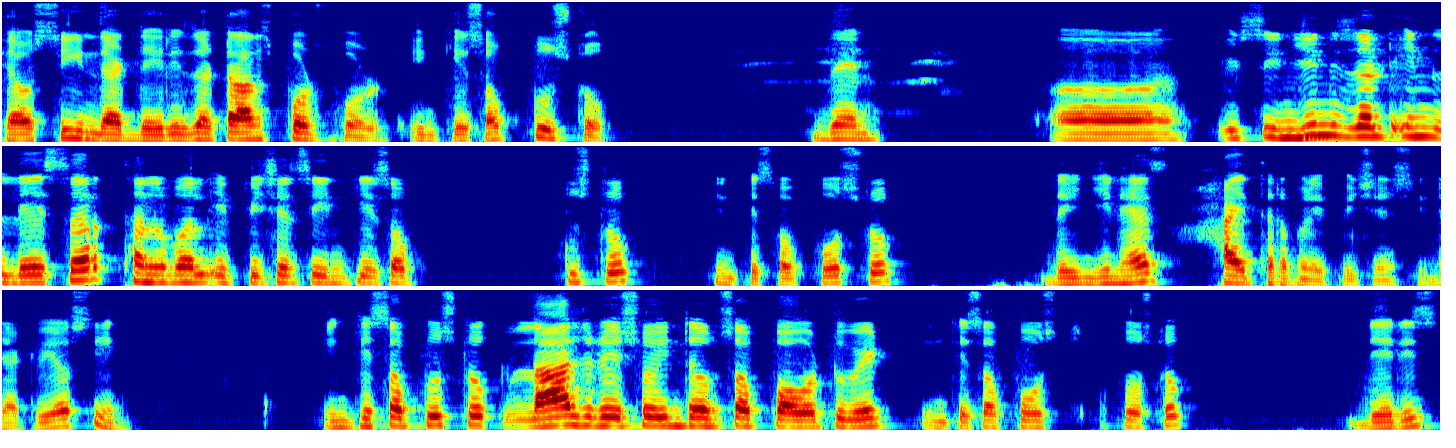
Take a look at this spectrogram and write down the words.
we have seen that there is a transport port in case of two stroke then uh, its engine result in lesser thermal efficiency in case of two stroke in case of four stroke the engine has high thermal efficiency that we have seen. In case of two stroke, large ratio in terms of power to weight. In case of four, four stroke, there is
